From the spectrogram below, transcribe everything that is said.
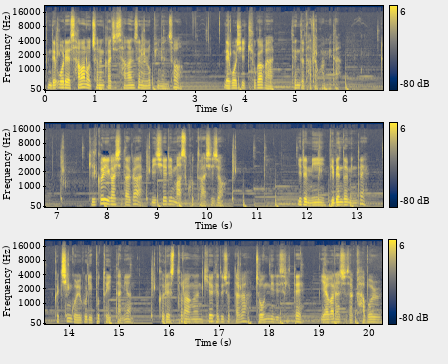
근데 올해 4만 5천 원까지 상한선을 높이면서 네 곳이 추가가 된 듯하다고 합니다. 길거리 가시다가 미쉐린 마스코트 아시죠? 이름이 비벤덤인데 그 친구 얼굴이 붙어 있다면 그 레스토랑은 기억해 두셨다가 좋은 일 있을 때 예약을 하셔서 가볼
